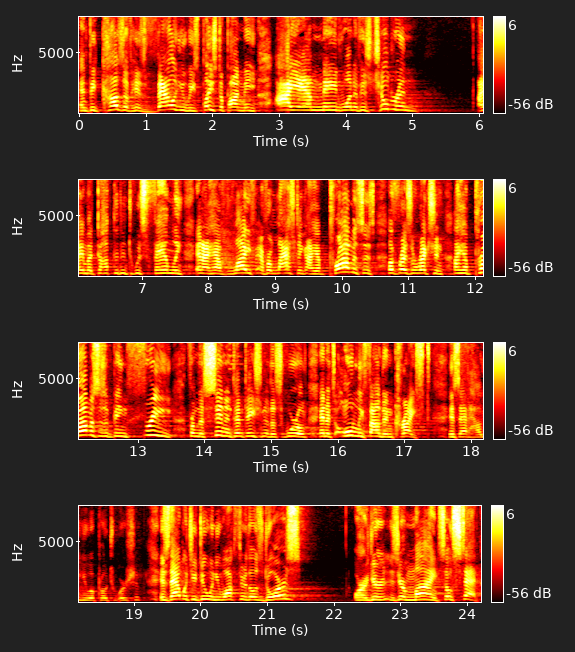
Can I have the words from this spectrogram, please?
and because of His value He's placed upon me, I am made one of His children. I am adopted into his family, and I have life everlasting. I have promises of resurrection. I have promises of being free from the sin and temptation of this world, and it's only found in Christ. Is that how you approach worship? Is that what you do when you walk through those doors? Or is your mind so set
